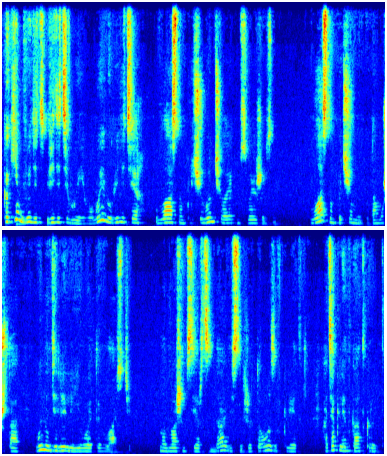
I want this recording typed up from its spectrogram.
Каким видите, видите вы его? Вы его видите властным, ключевым человеком в своей жизни. Властным почему? Потому что вы наделили его этой властью над вашим сердцем, да, здесь лежит роза в клетке, хотя клетка открыта.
